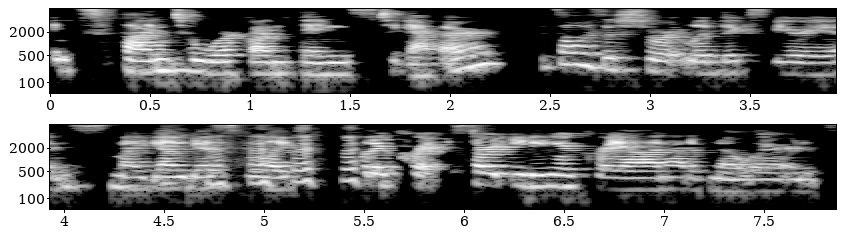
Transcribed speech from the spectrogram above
It's fun to work on things together. It's always a short lived experience. My youngest will like put a start eating a crayon out of nowhere and it's,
